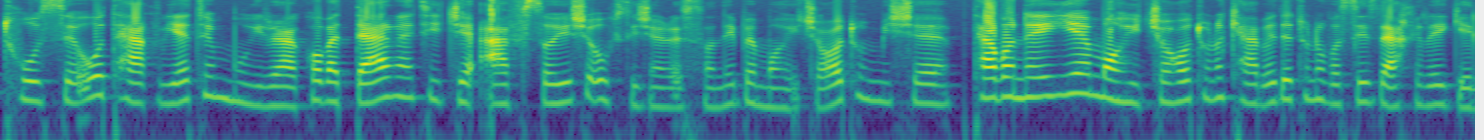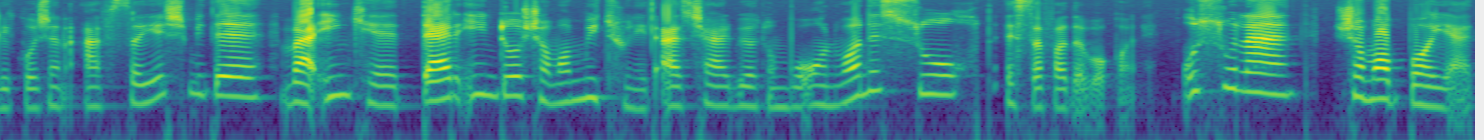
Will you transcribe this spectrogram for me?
توسعه و تقویت مویرک ها و در نتیجه افزایش اکسیژن رسانی به ماهیچه هاتون میشه. توانایی ماهیچه هاتون و کبدتون رو واسه ذخیره گلیکوژن افزایش میده و اینکه در این دو شما می‌تونید از چربیاتون به عنوان سوخت استفاده بکنید. اصولا شما باید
